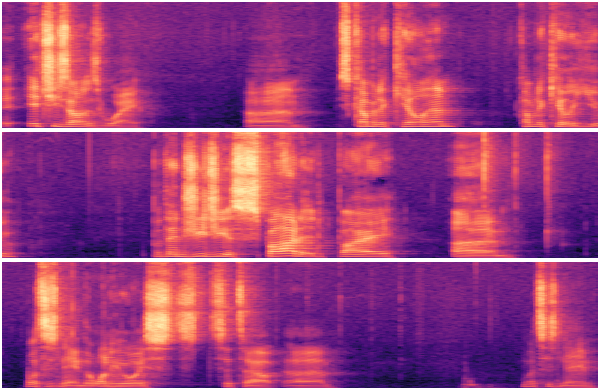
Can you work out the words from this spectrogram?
Ichi's on his way. Um, he's coming to kill him, coming to kill you. But then Gigi is spotted by, um, what's his name? The one who always sits out. Um, what's his name?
